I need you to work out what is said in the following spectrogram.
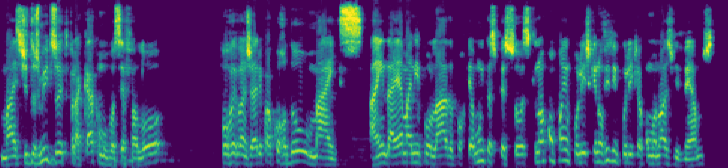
Mas de 2018 para cá, como você falou, povo evangélico acordou mais, ainda é manipulado, porque há muitas pessoas que não acompanham política e não vivem política como nós vivemos.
